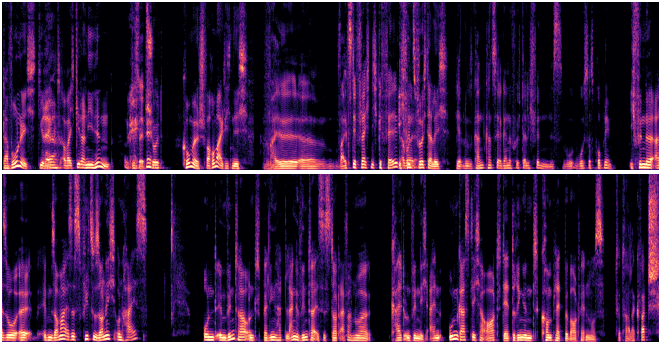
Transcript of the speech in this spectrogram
Da wohne ich direkt, ja. aber ich gehe da nie hin. Okay. Selbst schuld. Komisch, warum eigentlich nicht? Weil äh, weil es dir vielleicht nicht gefällt. Ich finde es fürchterlich. Ja, du kann, kannst du ja gerne fürchterlich finden. Ist, wo, wo ist das Problem? Ich finde, also äh, im Sommer ist es viel zu sonnig und heiß. Und im Winter, und Berlin hat lange Winter, ist es dort einfach nur kalt und windig. Ein ungastlicher Ort, der dringend komplett bebaut werden muss. Totaler Quatsch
